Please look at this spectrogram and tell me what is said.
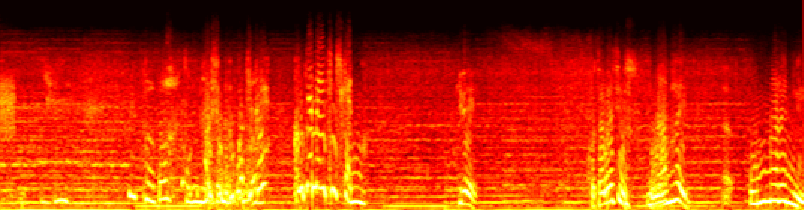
বাবা কোথায়? মেরেছিস কেন? কিরে? কোথায় মেরেছিস না ভাই উনি মারেননি।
